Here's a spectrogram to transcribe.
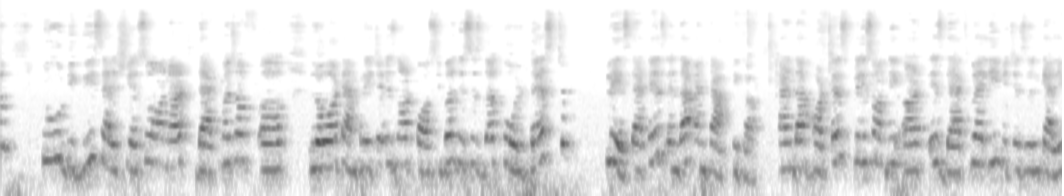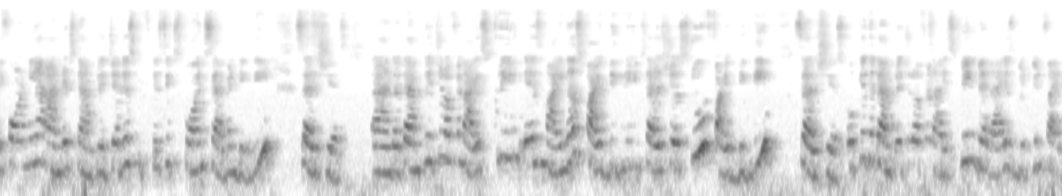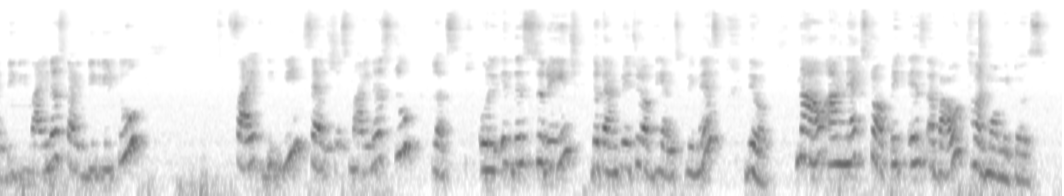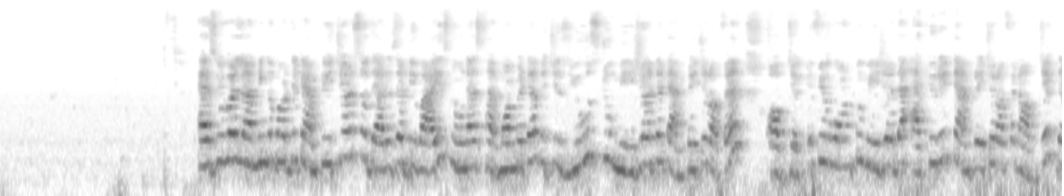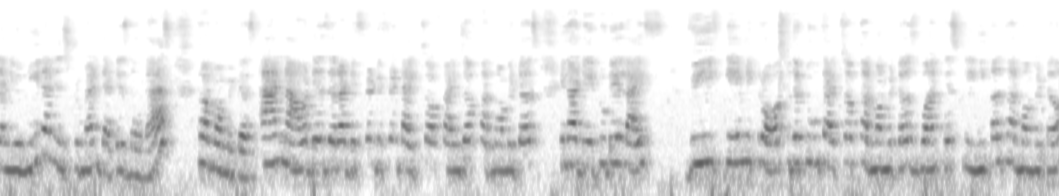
2 degrees Celsius. So on earth that much of uh, lower temperature is not possible. This is the coldest place that is in the Antarctica and the hottest place on the earth is Death Valley which is in California and its temperature is 56.7 degree Celsius and the temperature of an ice cream is minus 5 degree Celsius to 5 degree Celsius. Okay, the temperature of an ice cream varies between 5 degree minus 5 degree to 5 degree Celsius minus to plus. In this range, the temperature of the ice cream is there. Now, our next topic is about thermometers. As we were learning about the temperature, so there is a device known as thermometer which is used to measure the temperature of an object. If you want to measure the accurate temperature of an object, then you need an instrument that is known as thermometers. And nowadays there are different different types of kinds of thermometers in our day-to-day -day life. We came across the two types of thermometers. One is clinical thermometer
